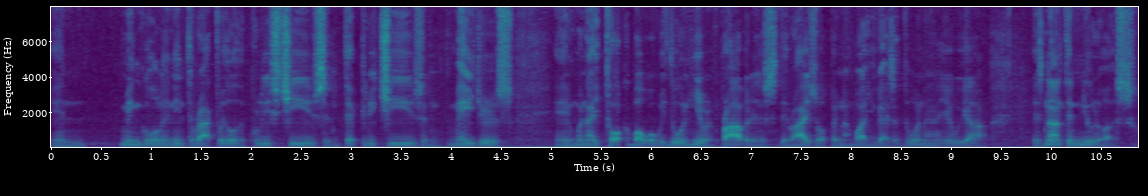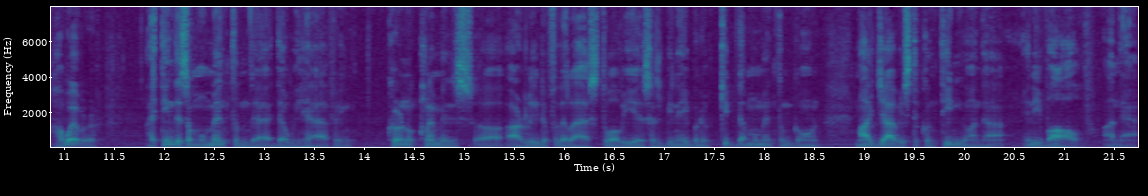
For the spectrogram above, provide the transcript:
and mingle and interact with all the police chiefs and deputy chiefs and majors. And when I talk about what we're doing here in Providence, their eyes open. Wow, you guys are doing that? Yeah, we are. It's nothing new to us. However, I think there's a momentum that, that we have. And Colonel Clements, uh, our leader for the last 12 years, has been able to keep that momentum going. My job is to continue on that and evolve on that.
